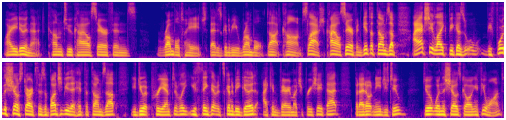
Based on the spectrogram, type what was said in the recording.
why are you doing that? Come to Kyle Seraphin's Rumble page. That is going to be rumble.com slash Kyle Seraphin. Get the thumbs up. I actually like because before the show starts, there's a bunch of you that hit the thumbs up. You do it preemptively. You think that it's going to be good. I can very much appreciate that, but I don't need you to. Do it when the show's going if you want.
